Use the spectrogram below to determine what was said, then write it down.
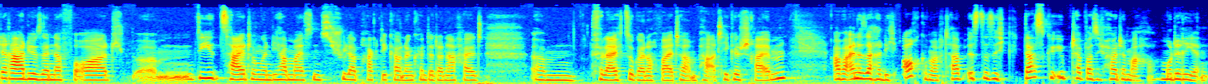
der Radiosender vor Ort, ähm, die Zeitungen, die haben meistens Schülerpraktika und dann könnt ihr danach halt ähm, vielleicht sogar noch weiter ein paar Artikel schreiben. Aber eine Sache, die ich auch gemacht habe, ist, dass ich das geübt habe, was ich heute mache, moderieren.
